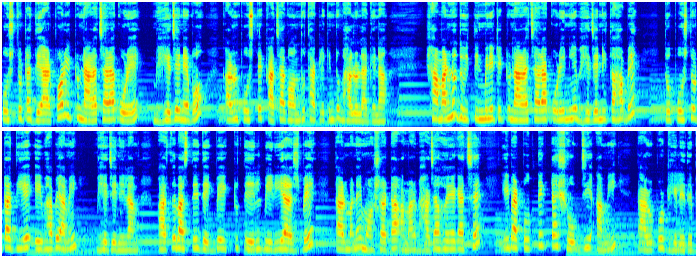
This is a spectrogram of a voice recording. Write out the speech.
পোস্তটা দেওয়ার পর একটু নাড়াচাড়া করে ভেজে নেব, কারণ পোস্তের কাঁচা গন্ধ থাকলে কিন্তু ভালো লাগে না। সামান্য দুই তিন মিনিট একটু নাড়াচাড়া করে নিয়ে ভেজে নিতে হবে। তো পোস্তটা দিয়ে এইভাবে আমি ভেজে নিলাম। ভাজতে ভাজতে দেখবে একটু তেল বেরিয়ে আসবে, তার মানে মশলাটা আমার ভাজা হয়ে গেছে। এবার প্রত্যেকটা সবজি আমি তার উপর ঢেলে দেব।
